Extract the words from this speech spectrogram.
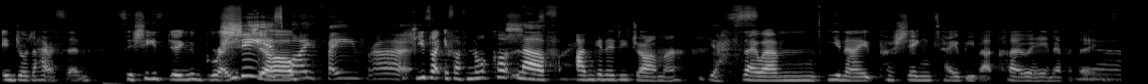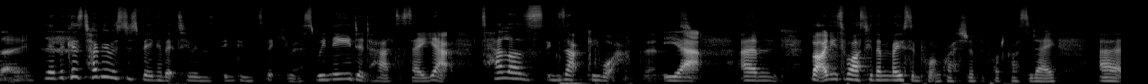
in Georgia Harrison. So she's doing a great she job. is my favourite She's like, if I've not got She's love, great. I'm gonna do drama. yes So um, you know, pushing Toby about Chloe and everything. Yeah. So yeah because Toby was just being a bit too in- inconspicuous we needed her to say yeah tell us exactly what happened yeah. Um, but I need to ask you the most important question of the podcast today. Uh,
